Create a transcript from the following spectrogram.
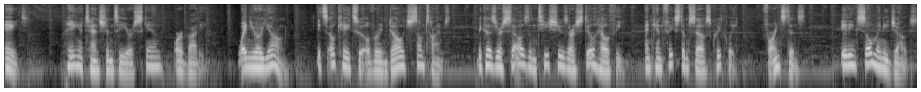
8. Paying attention to your skin or body. When you're young, it's okay to overindulge sometimes because your cells and tissues are still healthy and can fix themselves quickly. For instance, eating so many junks,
